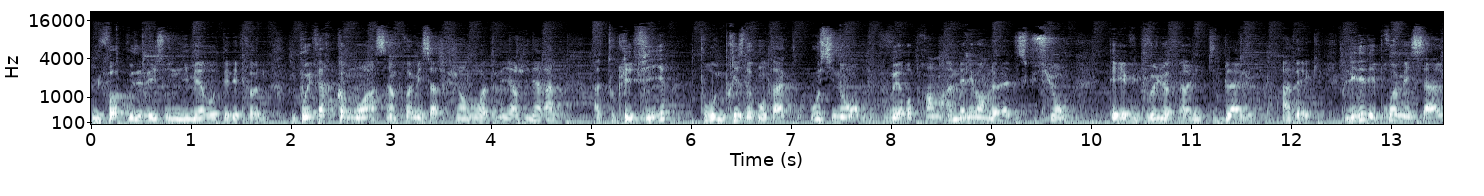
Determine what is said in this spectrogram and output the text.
une fois que vous avez eu son numéro de téléphone. Vous pouvez faire comme moi, c'est un premier message que j'envoie de manière générale à toutes les filles pour une prise de contact ou sinon vous pouvez reprendre un élément de la discussion et vous pouvez lui faire une petite blague avec. L'idée des premiers messages,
